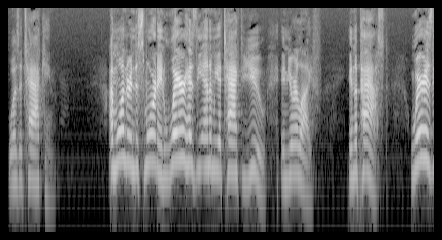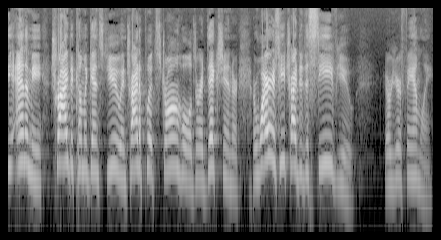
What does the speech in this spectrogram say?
was attacking. I'm wondering this morning where has the enemy attacked you in your life in the past? Where has the enemy tried to come against you and try to put strongholds or addiction? Or, or where has he tried to deceive you or your family?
